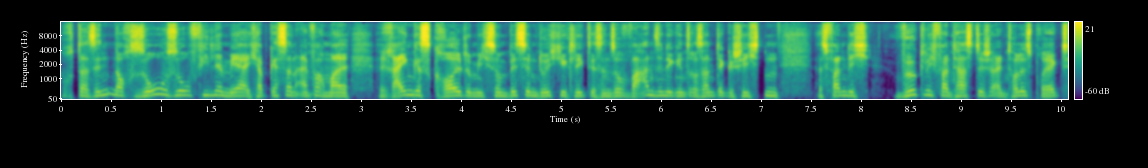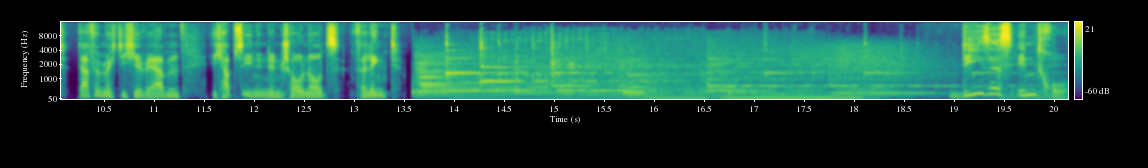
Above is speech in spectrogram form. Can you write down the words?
Doch da sind noch so, so viele mehr. Ich habe gestern einfach mal reingescrollt und mich so ein bisschen durchgeklickt. Es sind so wahnsinnig interessante Geschichten Geschichten. Das fand ich wirklich fantastisch, ein tolles Projekt. Dafür möchte ich hier werben. Ich habe es Ihnen in den Show Notes verlinkt. Dieses Intro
